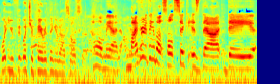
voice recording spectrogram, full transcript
what you? What's your favorite thing about salt stick? Oh man, my favorite thing about salt stick is that they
